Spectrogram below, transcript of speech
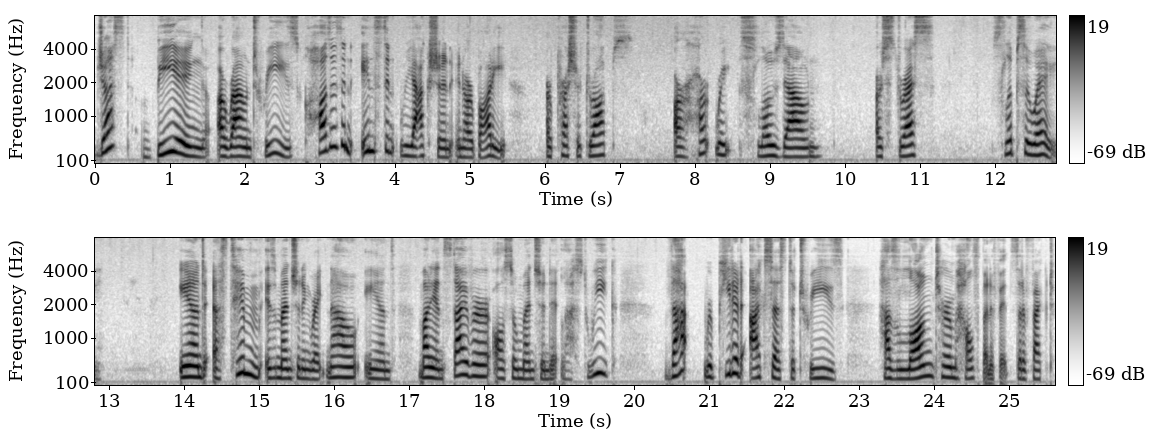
just being around trees causes an instant reaction in our body. Our pressure drops, our heart rate slows down, our stress slips away. And as Tim is mentioning right now, and Marianne Stiver also mentioned it last week, that repeated access to trees has long term health benefits that affect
